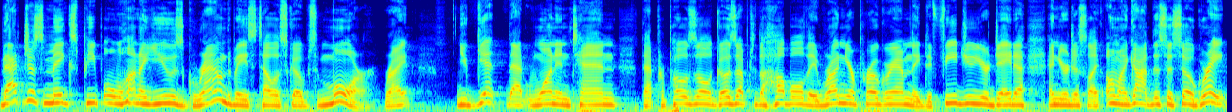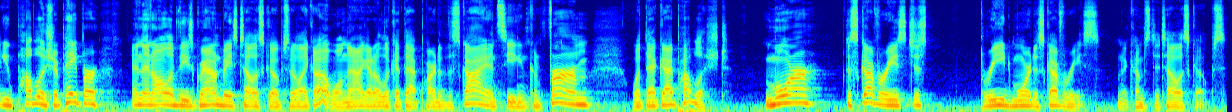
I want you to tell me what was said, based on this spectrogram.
that just makes people want to use ground based telescopes more, right? You get that one in 10, that proposal goes up to the Hubble, they run your program, they feed you your data, and you're just like, oh my God, this is so great. You publish a paper, and then all of these ground based telescopes are like, oh, well, now I got to look at that part of the sky and see and confirm what that guy published. More discoveries just breed more discoveries when it comes to telescopes.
